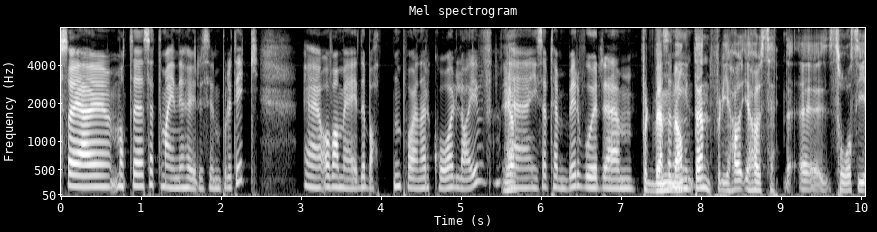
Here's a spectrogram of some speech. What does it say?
så jeg måtte sette meg inn i Høyre sin politikk. Eh, og var med i debatten på NRK live Ja. eh, i september, hvor um, For hvem Altså, vant den? Fordi jeg har, jeg har sett eh, så å si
